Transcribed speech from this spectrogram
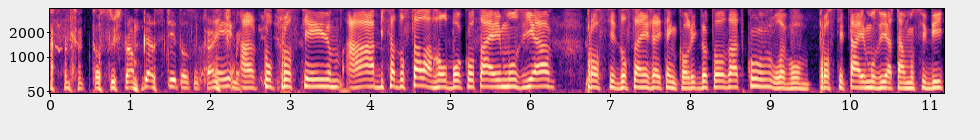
to sú štamgasti, to sú kančme. a to proste, a aby sa dostala hlboko tá emúzia, proste dostaneš aj ten kolik do toho zadku, lebo proste tá emúzia tam musí byť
